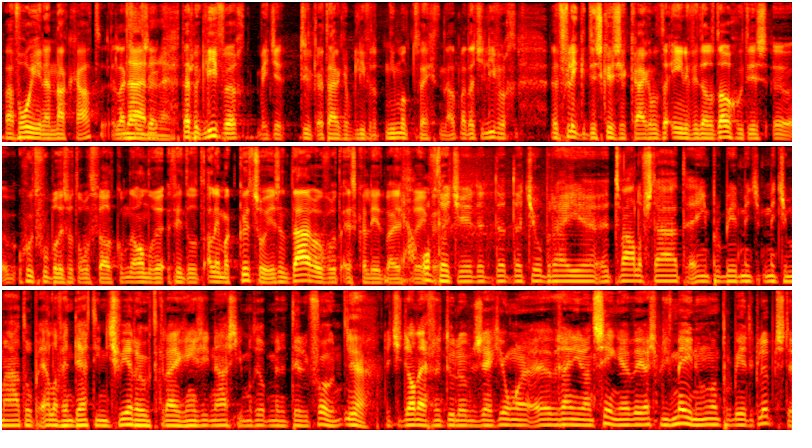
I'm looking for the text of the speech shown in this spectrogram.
waarvoor je naar NAC gaat. Laat ik Nee, nee. Dat heb ik liever, weet je, natuurlijk uiteindelijk heb ik liever dat niemand vecht inderdaad, maar dat je liever een flinke discussie krijgt, omdat de ene vindt dat het wel goed is, eh, goed voetbal is wat op het veld komt, de andere vindt dat het alleen maar kutzooi is en daarover het escaleert bij je Ja, spreken. of dat je, dat, dat, dat je op rij eh, 12 staat en je probeert met, je- met je maat op 11 en 13 die sfeer hoog te krijgen en je ziet naast je iemand heel met een telefoon. Ja, Dat je dan even naartoe loopt en zegt, jongen, eh, we zijn hier aan het zingen, wil je alsjeblieft meedoen, want probeer de club te steunen.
